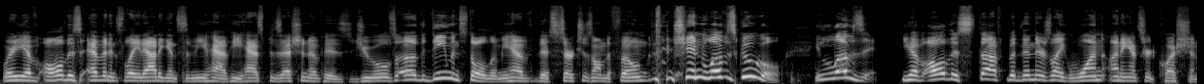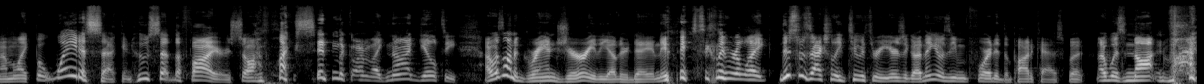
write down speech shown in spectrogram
where you have all this evidence laid out against him. You have he has possession of his jewels. Oh, the demon stole them. You have the searches on the phone. The jinn loves Google. He loves it. You have all this stuff, but then there's like one unanswered question. I'm like, but wait a second, who set the fires? So I'm like sitting in the car, I'm like, not guilty. I was on a grand jury the other day, and they basically were like, this was actually two or three years ago. I think it was even before I did the podcast, but I was not inv- I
